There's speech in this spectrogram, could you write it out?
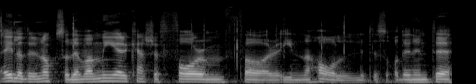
jag gillade den också. Den var mer kanske form för innehåll, lite så. Den är inte,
